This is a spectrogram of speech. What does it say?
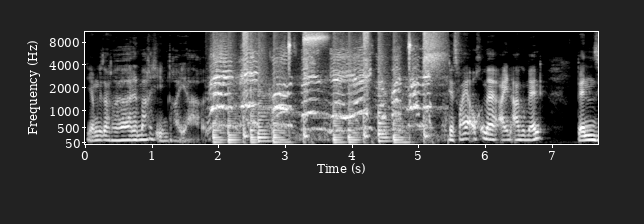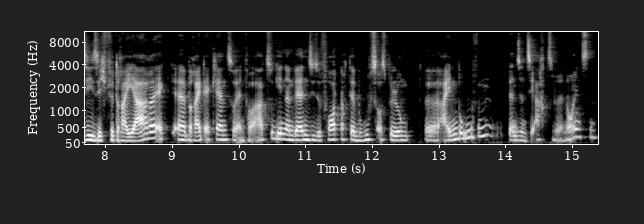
Die haben gesagt, "Ah, dann mache ich eben drei Jahre. Das war ja auch immer ein Argument, wenn Sie sich für drei Jahre äh, bereit erklären, zur NVA zu gehen, dann werden Sie sofort nach der Berufsausbildung äh, einberufen. Dann sind Sie 18 oder 19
